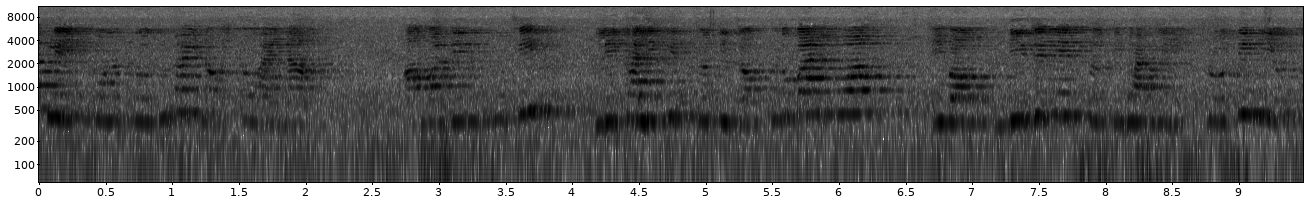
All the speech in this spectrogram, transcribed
থাকলে কোনো প্রতিভাই নষ্ট হয় না। আমাদের উচিত লেখালেখির প্রতি যত্নবান হওয়া এবং নিজেদের প্রতিভাকে প্রতিনিয়ত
